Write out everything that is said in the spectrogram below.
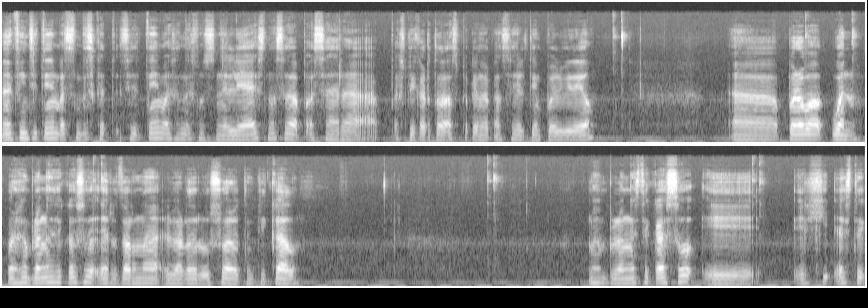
En fin, se tienen, bastantes, se tienen bastantes funcionalidades, no se va a pasar a explicar todas porque no alcancé el tiempo del video. Uh, pero bueno, por ejemplo en este caso retorna el valor del usuario autenticado por ejemplo en este caso eh, el, este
